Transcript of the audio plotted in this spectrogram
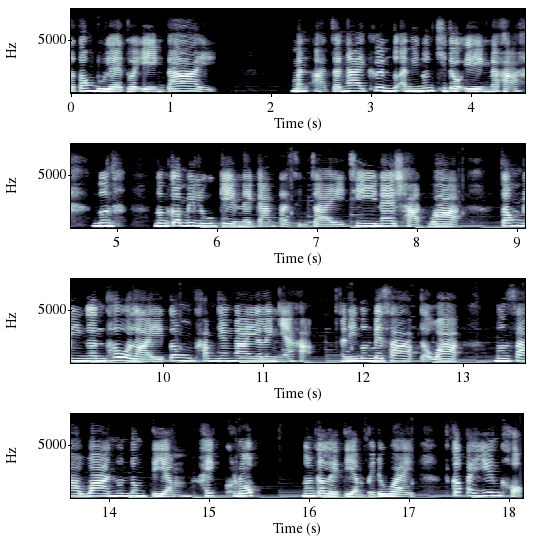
จะต้องดูแลตัวเองได้ มันอาจจะง่ายขึ้น อันนี้นุ่นคิดเอาเองนะคะ นุ่นนุ่นก็ไม่รู้เกณฑ์ในการตัดสินใจที่แน่ชัดว่า ต้องมีเงินเท่าไหร่ต้องทำยังไงอะไรเงี้ยค่ะ อันนี้นุ่นไม่ทราบแต่ว่านุ่นทราบว่านุ่นต้องเตรียมให้ครบนุ่นก็เลยเตรียมไปด้วย ก็ไปยื่นขอ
